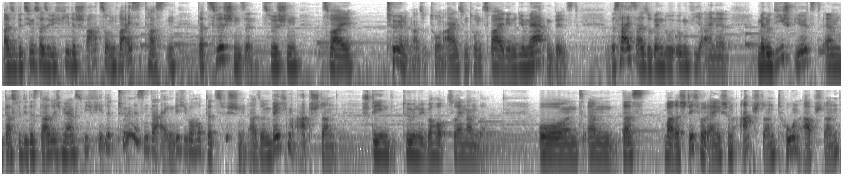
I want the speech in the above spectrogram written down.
also beziehungsweise wie viele schwarze und weiße Tasten dazwischen sind, zwischen zwei Tönen, also Ton 1 und Ton 2, den du dir merken willst. Das heißt also, wenn du irgendwie eine Melodie spielst, ähm, dass du dir das dadurch merkst, wie viele Töne sind da eigentlich überhaupt dazwischen? Also in welchem Abstand stehen die Töne überhaupt zueinander? Und ähm, das war das Stichwort eigentlich schon Abstand, Tonabstand.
